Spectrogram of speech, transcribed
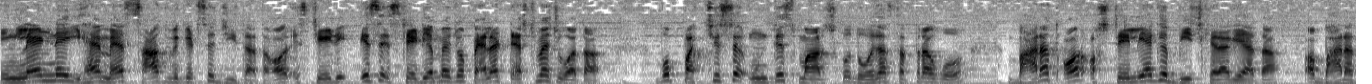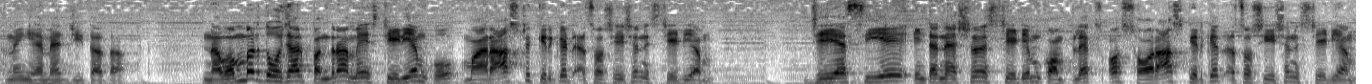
इंग्लैंड ने यह मैच सात विकेट से जीता था और इस स्टेडियम में जो पहला टेस्ट मैच हुआ था, वो 25 से 29 मार्च को 2017 को भारत और ऑस्ट्रेलिया के बीच खेला गया था। और भारत ने यह मैच जीता था। नवंबर 2015 में स्टेडियम को Maharashtra cricket association stadium J international stadium complex और Saurashtra cricket association stadium,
